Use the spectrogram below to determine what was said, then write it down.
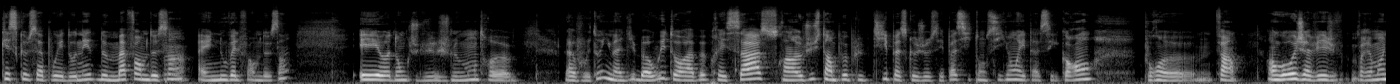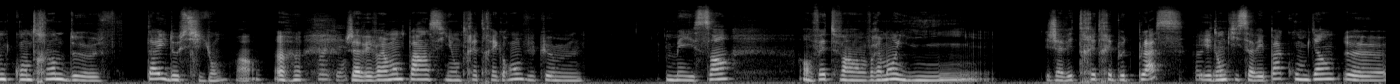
qu'est-ce que ça pouvait donner de ma forme de sein Mm. à une nouvelle forme de sein. Et euh, donc je lui, je lui montre la photo, il m'a dit bah oui, t'auras à peu près ça, ce sera juste un peu plus petit parce que je sais pas si ton sillon est assez grand pour. Enfin, en gros, j'avais vraiment une contrainte de taille de sillon. hein. J'avais vraiment pas un sillon très très grand vu que mes seins, en fait, enfin vraiment, ils- j'avais très très peu de place et donc ils savaient pas combien, euh,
